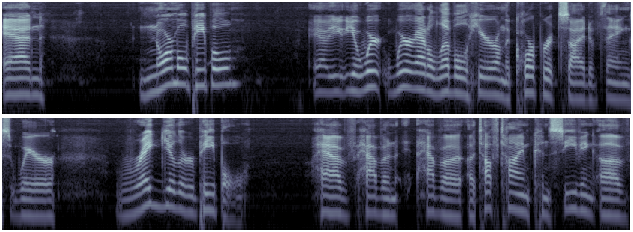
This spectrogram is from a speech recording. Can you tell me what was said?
and normal people you know, we're we're at a level here on the corporate side of things where regular people have have an have a, a tough time conceiving of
